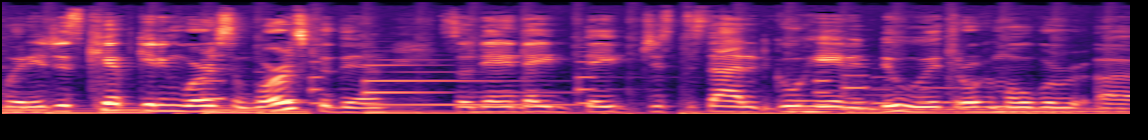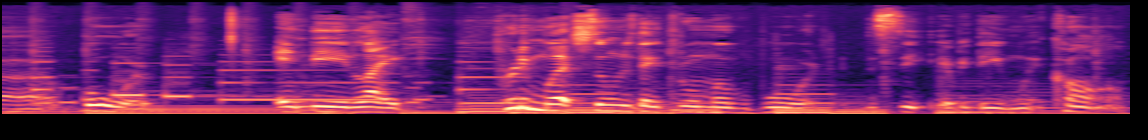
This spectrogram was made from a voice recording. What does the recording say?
but it just kept getting worse and worse for them. So then they they just decided to go ahead and do it, throw him overboard, uh, and then like pretty much soon as they threw him overboard, the sea, everything went calm,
